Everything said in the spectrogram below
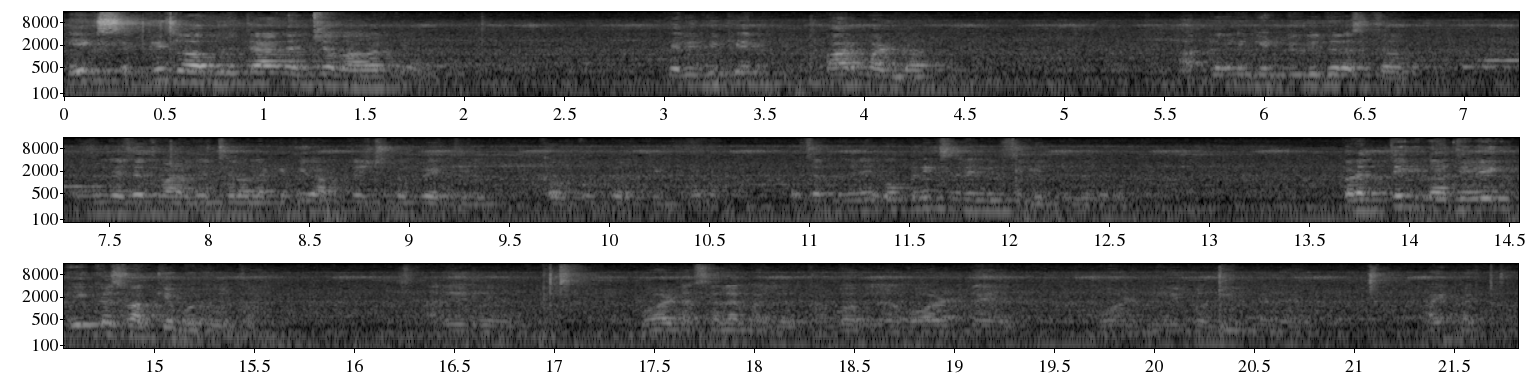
तर एक सगळी जबाबदारी त्या त्यांच्या भावात त्यांनी ते केली. पार पाडलं. आपल्याकडे गेट टुगेदर असतं. त्याच्यात वाढदिवस ठरवला किती आपल्याची लोक येतील कौतुक करतील त्याच्यात म्हणजे ओपनिंग सेरेमनीची गेट टुगेदर प्रत्येक नातेवाईक एकच वाक्य बोलत होता. अरे वॉल्ट असायला पाहिजे होता. बघ वॉल्ट नाही वॉल्ट मी बघितलं नाही. वाईट वाटतं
